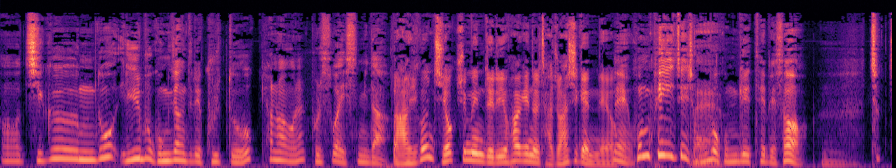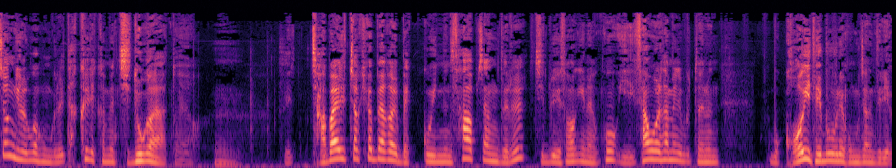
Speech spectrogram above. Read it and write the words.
어, 지금도 일부 공장들의 굴뚝 현황을 볼 수가 있습니다. 아, 이건 지역 주민들이 확인을 자주 하시겠네요. 네, 홈페이지 정보 네. 공개 탭에서 음, 측정 결과 공개를 딱 클릭하면 지도가 떠요. 음. 자발적 협약을 맺고 있는 사업장들을 지도에서 확인하고 이 4월 3일부터는 뭐 거의 대부분의 공장들이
